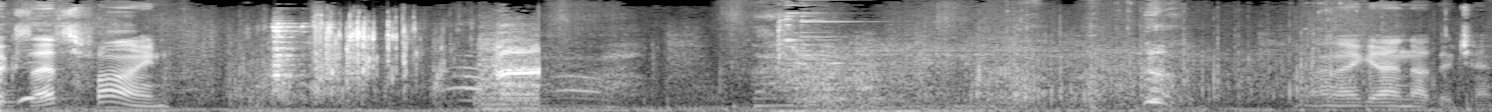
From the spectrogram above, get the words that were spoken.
hooks, that's fine. And I got another gen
